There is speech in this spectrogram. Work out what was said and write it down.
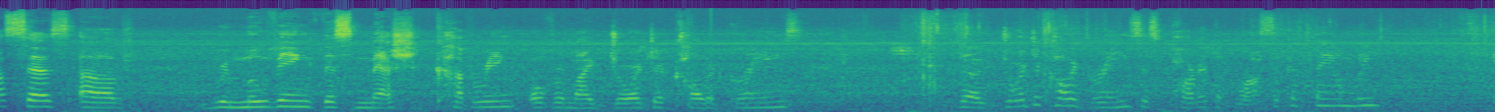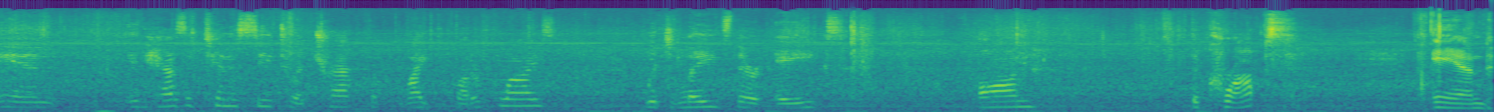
process of removing this mesh covering over my Georgia collard greens. The Georgia collard greens is part of the Brassica family and it has a tendency to attract the white butterflies which lays their eggs on the crops and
